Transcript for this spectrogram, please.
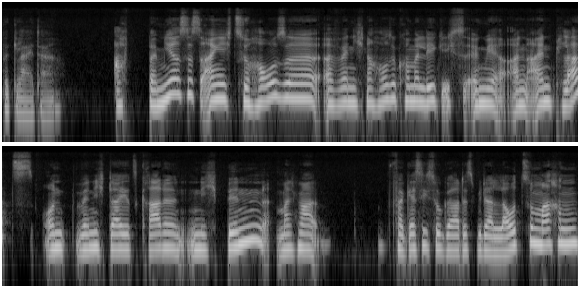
Begleiter. Ach, bei mir ist es eigentlich zu Hause, äh, wenn ich nach Hause komme, lege ich es irgendwie an einen Platz. Und wenn ich da jetzt gerade nicht bin, manchmal vergesse ich sogar, das wieder laut zu machen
